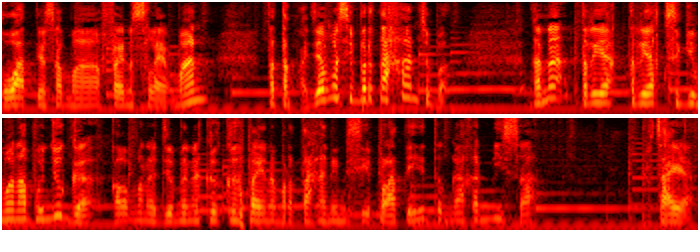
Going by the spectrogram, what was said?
kuatnya sama fans Sleman, tetap aja masih bertahan coba karena teriak-teriak segimanapun juga kalau manajemennya kekeh pengen mempertahankan si pelatih itu nggak akan bisa percaya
